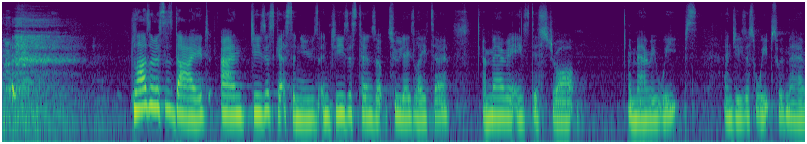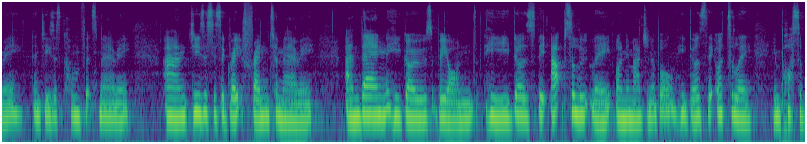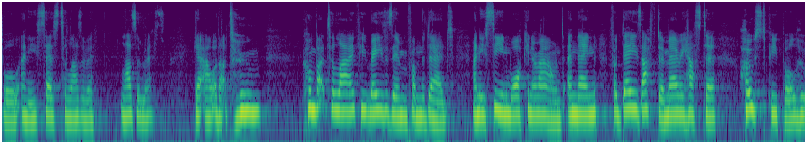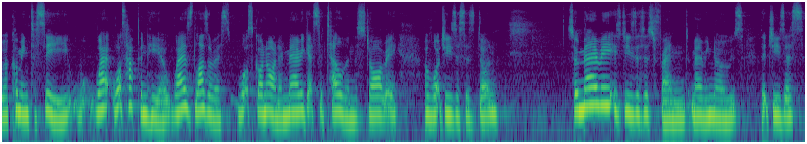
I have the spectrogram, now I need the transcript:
Lazarus has died, and Jesus gets the news, and Jesus turns up two days later, and Mary is distraught, and Mary weeps, and Jesus weeps with Mary, and Jesus comforts Mary, and Jesus is a great friend to Mary. And then he goes beyond. He does the absolutely unimaginable. He does the utterly impossible. And he says to Lazarus, Lazarus, get out of that tomb, come back to life. He raises him from the dead and he's seen walking around. And then for days after, Mary has to host people who are coming to see where, what's happened here. Where's Lazarus? What's gone on? And Mary gets to tell them the story of what Jesus has done. So Mary is Jesus' friend. Mary knows that Jesus,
